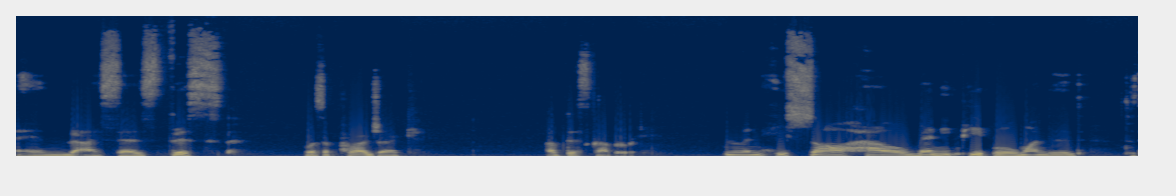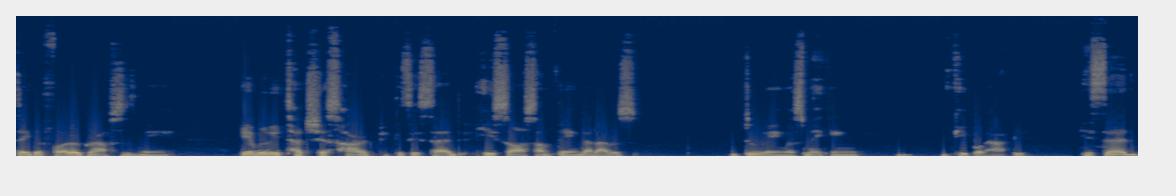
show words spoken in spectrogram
And I says this was a project of discovery. And when he saw how many people wanted to take the photographs of me, it really touched his heart because he said he saw something that I was doing was making people happy. He said,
